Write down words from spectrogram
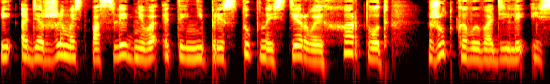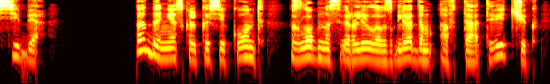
и одержимость последнего этой неприступной стервой Хартвуд жутко выводили из себя. Ада несколько секунд злобно сверлила взглядом автоответчик —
